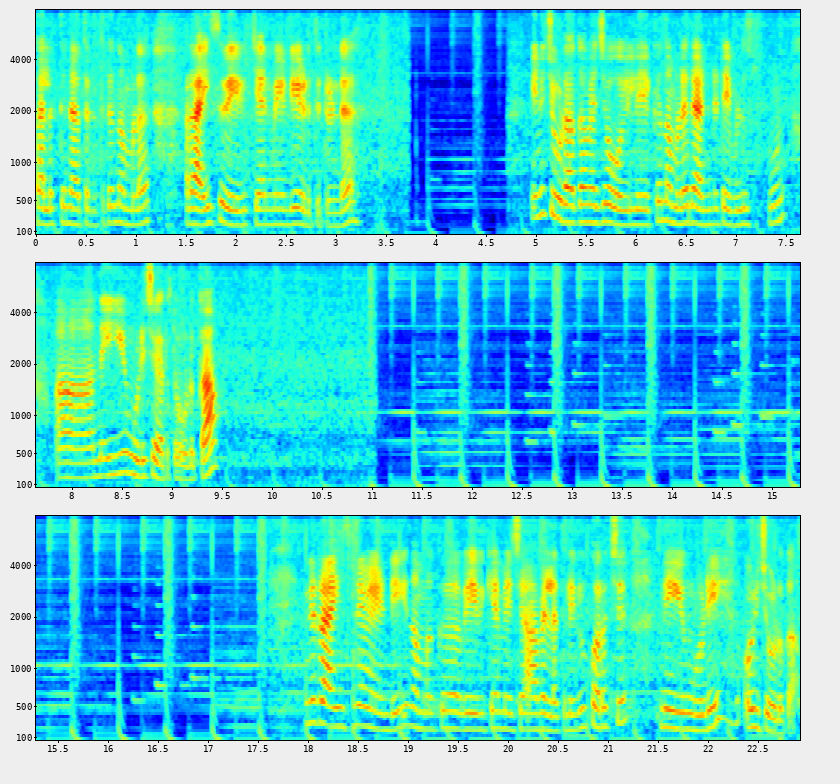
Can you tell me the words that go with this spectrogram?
കലത്തിനകത്തെടുത്തിട്ട് നമ്മൾ റൈസ് വേവിക്കാൻ വേണ്ടി എടുത്തിട്ടുണ്ട്. ഇനി ചൂടാക്കാൻ വെച്ച ഓയിലിലേക്ക് നമ്മൾ രണ്ട് ടേബിൾ സ്പൂൺ നെയ്യും കൂടി ചേർത്ത് കൊടുക്കാം. ഇനി റൈസിന് വേണ്ടി നമുക്ക് വേവിക്കാൻ വെച്ച ആ വെള്ളത്തിലേക്ക് കുറച്ച് നെയ്യും കൂടി ഒഴിച്ചു കൊടുക്കാം.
